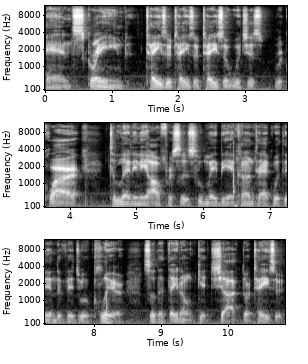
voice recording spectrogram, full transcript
and screamed taser, taser, taser, which is required to let any officers who may be in contact with the individual clear so that they don't get shocked or tasered.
